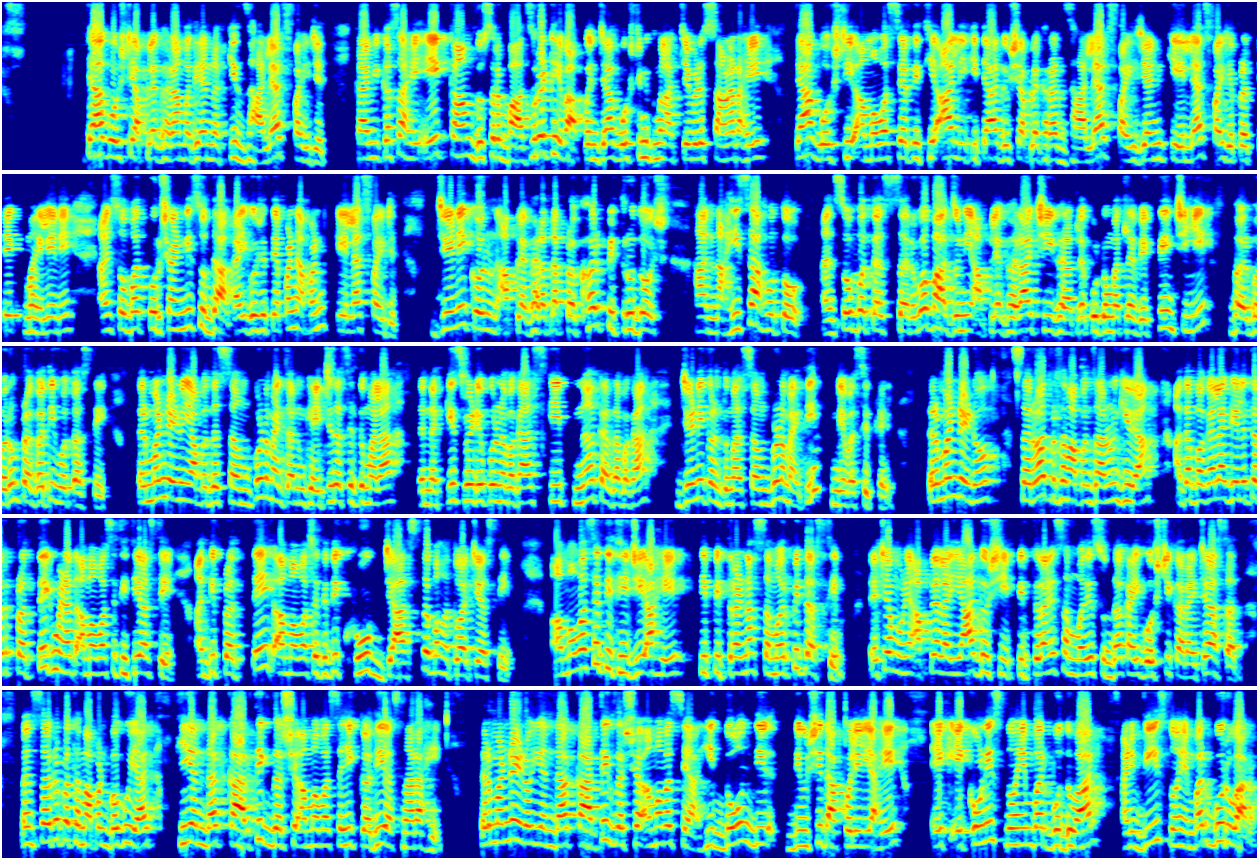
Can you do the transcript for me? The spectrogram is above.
त्या गोष्टी आपल्या घरामध्ये या नक्की झाल्याच पाहिजेत. कारण की कसं आहे एक काम दुसरं बाजूला ठेवा पण ज्या गोष्टी मी तुम्हाला आजच्या वेळेस सांगणार आहे त्या गोष्टी अमावस्या तिथी आली की त्या दिवशी आपल्या घरात झाल्याच पाहिजे आणि केल्याच पाहिजे प्रत्येक महिलेने आणि सोबत पुरुषांनी सुद्धा काही गोष्टी ते पण आपण केल्याच पाहिजेत. जेणेकरून आपल्या घरातला प्रखर पितृदोष हा नाहीसा होतो आणि सोबतच सर्व बाजूनी आपल्या घराची घरातल्या कुटुंबातल्या व्यक्तींचीही भरभरून प्रगती होत असते. तर मंडळी याबद्दल संपूर्ण माहिती जाणून घ्यायचीच असेल तुम्हाला तर नक्कीच व्हिडिओ पूर्ण बघा स्किप न करता बघा जेणेकरून तुम्हाला संपूर्ण माहिती व्यवस्थित कळेल. तर मंडळीनो सर्वात प्रथम आपण जाणून घेऊया. आता बघायला गेलं तर प्रत्येक महिन्यात अमावास्या तिथी असते आणि ती प्रत्येक अमावास्या तिथी खूप जास्त महत्वाची असते. अमावास्या तिथी जी आहे ती पित्रांना समर्पित असते. त्याच्यामुळे आपल्याला या दिवशी पित्राने संबंधित सुद्धा काही गोष्टी करायच्या असतात. पण सर्वप्रथम आपण बघूयात की यंदा कार्तिक दर्श अमावास्या ही कधी असणार आहे? तर मंडळीनो यंदा कार्तिक दर्श अमावस्या ही दोन दिवशी दाखवलेली आहे. एक एकोणीस नोव्हेंबर बुधवार आणि वीस नोव्हेंबर गुरुवार.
